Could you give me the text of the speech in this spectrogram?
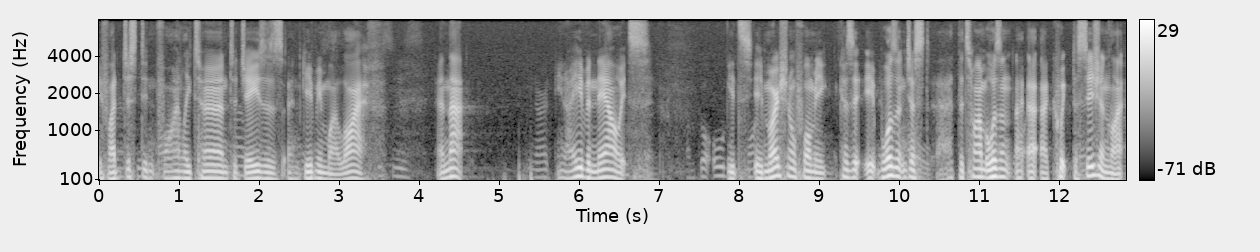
if I just didn't finally turn to Jesus and give Him my life. And that, you know, even now, it's I've got all these it's emotional for me because it, it wasn't just at the time. It wasn't a- a quick decision. Like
